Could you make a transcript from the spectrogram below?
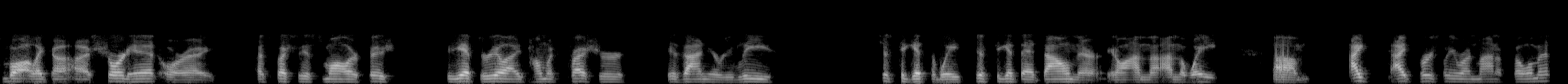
small, like a, a short hit or a, especially a smaller fish. You have to realize how much pressure is on your release just to get the weight, just to get that down there, you know, on the on the weight. Um, I personally run monofilament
